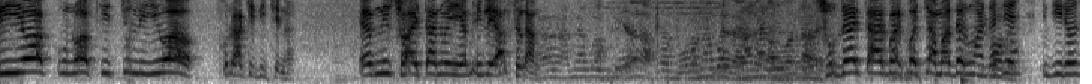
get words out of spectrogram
লিও, কোনো কিচ্ছু লিও, খোরাকি দিচ্ছে না। এমনি শয়তান মেয়ে মিলে আসলাম। সুদের কারবার করছে আমাদের কাছে জিরোজ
